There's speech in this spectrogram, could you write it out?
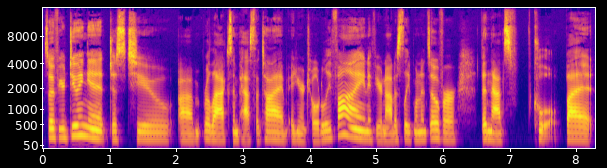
So if you're doing it just to um, relax and pass the time and you're totally fine if you're not asleep when it's over, then that's cool. But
